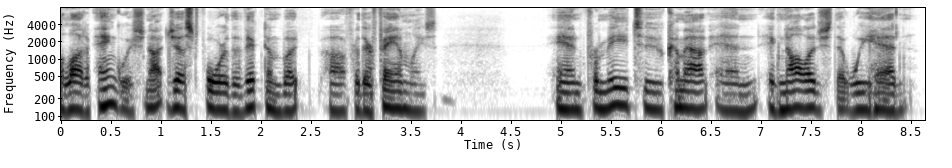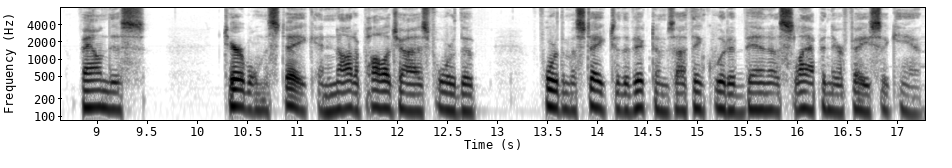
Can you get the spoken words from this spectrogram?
a lot of anguish, not just for the victim, but uh, for their families. And for me to come out and acknowledge that we had found this terrible mistake and not apologize for the for the mistake to the victims, I think would have been a slap in their face again.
